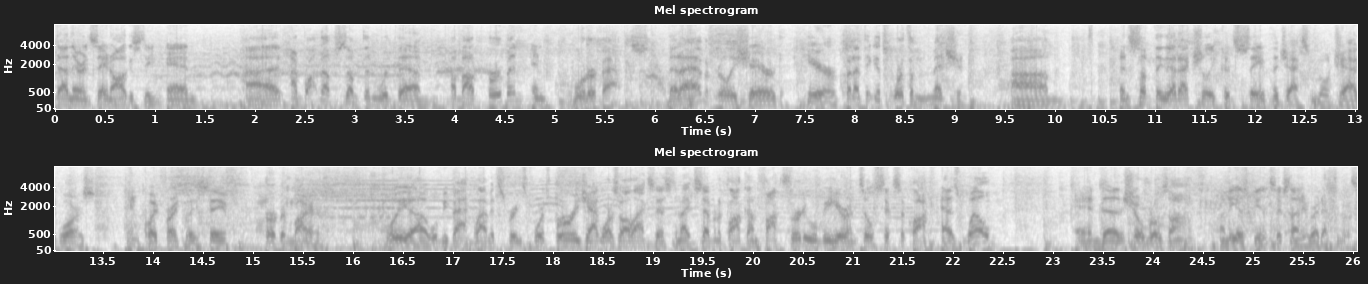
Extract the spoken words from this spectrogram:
down there in St. Augustine, and uh, I brought up something with them about urban and quarterbacks that I haven't really shared here, but I think it's worth a mention. Um, and something that actually could save the Jacksonville Jaguars and, quite frankly, save Urban Meyer. We, uh, we'll be back live at String Sports Brewery. Jaguars All Access tonight, 7 o'clock on Fox 30. We'll be here until 6 o'clock as well. And uh, the show rolls on on ESPN 690 right after this.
